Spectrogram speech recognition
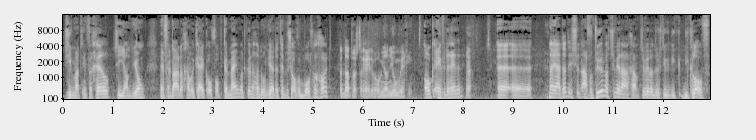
zie Martin van Geel, zie Jan de Jong. En van daaruit gaan we kijken of we op termijn wat kunnen gaan doen. Ja, dat hebben ze overboord gegooid. Maar dat was de reden waarom Jan de Jong wegging. Ook een van de redenen. Ja. Uh, nou ja, dat is een avontuur wat ze weer aangaan. Ze willen dus die, die, die kloof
